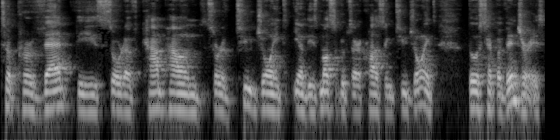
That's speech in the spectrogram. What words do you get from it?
to prevent these sort of compound, sort of two joint, you know, these muscle groups that are causing two joints, those type of injuries.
